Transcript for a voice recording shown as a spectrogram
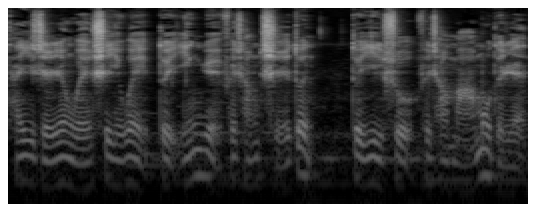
他一直认为是一位对音乐非常迟钝。对艺术非常麻木的人，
